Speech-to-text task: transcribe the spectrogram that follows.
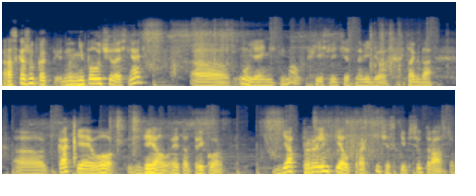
расскажу, как ну, не получилось снять. Э, ну, я и не снимал, если честно, видео тогда. Э, как я его сделал, этот рекорд. Я пролетел практически всю трассу.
